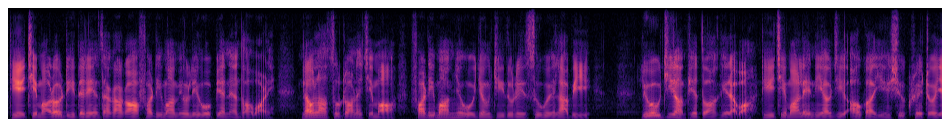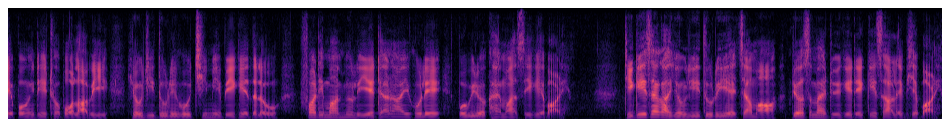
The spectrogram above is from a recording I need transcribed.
ဒီအချိန်မှာတော့ဒီသတင်းစကားကဖာတီမာမြို့လေးကိုပြန့်နှံ့သွားပါတယ်နောက်လာဆူတောင်းတဲ့အချိန်မှာဖာတီမာမြို့ကိုယုံကြည်သူတွေစုဝေးလာပြီး လူအုပ်ကြီးတောင်ဖြစ်သွားခဲ့တာပါဒီအချိန်မှာလည်းနေရောက်ကြီးအောက်ကယေရှုခရစ်တော်ရဲ့ပုံရိပ်တွေထွက်ပေါ်လာပြီးယုံကြည်သူတွေကိုချီးမြှင့်ပေးခဲ့တယ်လို့ဖာတီမာမြို့လေးရဲ့ဒဏ္ဍာရီကိုလည်းပို့ပြီးတော့ခိုင်မာစေခဲ့ပါတယ်ဒီကိစ္စကယုံကြည်သူတွေရဲ့အကြောင်းမှာပြောစမှတ်တွေခဲ့တဲ့ကိစ္စလေးဖြစ်ပါတယ်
